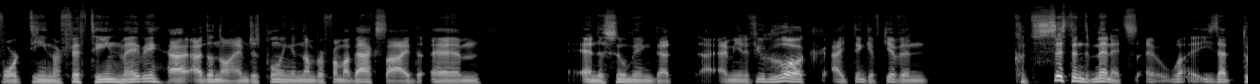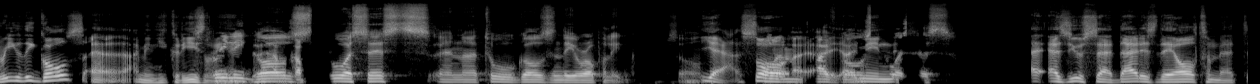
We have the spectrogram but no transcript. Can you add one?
14 or 15, maybe. I, I, don't know. I'm just pulling a number from my backside um, and assuming that, I mean, if you look, I think if given consistent minutes. Uh, what, he's at three league goals. Uh, I mean, he could easily three league goals, two assists, and uh, two goals in the Europa League. So yeah, so I, I, mean, as you said, that is the ultimate,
